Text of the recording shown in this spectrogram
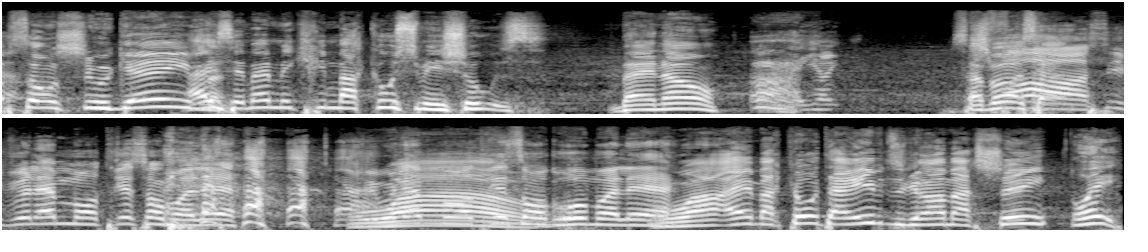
up son shoe game. Hey, c'est même écrit Marco sur mes shoes. ben non. Ça va, ça... Ah, il voulait me montrer son mollet. il voulait Wow. me montrer son gros mollet. Wow. Hey Marco, t'arrives du grand marché? Oui,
